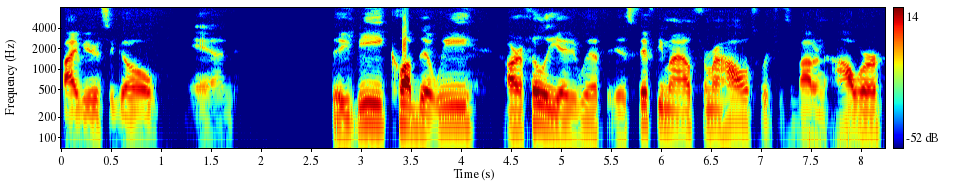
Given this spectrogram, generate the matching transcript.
five years ago, and the bee club that we are affiliated with is 50 miles from our house, which is about an hour.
